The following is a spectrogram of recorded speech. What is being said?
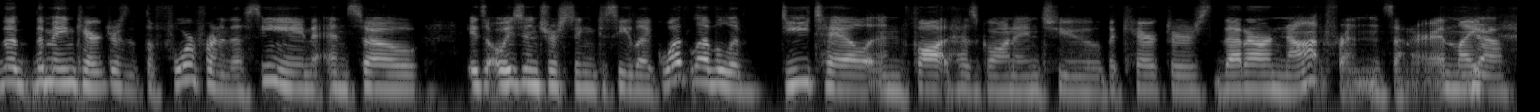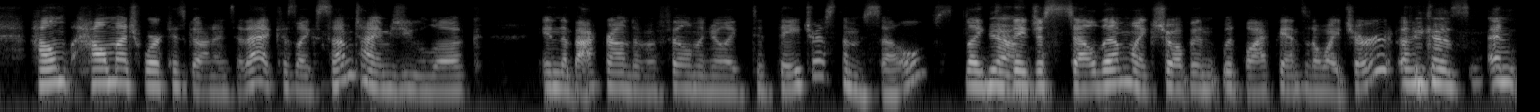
the the main character is at the forefront of the scene. And so it's always interesting to see like what level of detail and thought has gone into the characters that are not front and center and like yeah. how how much work has gone into that because like sometimes you look in the background of a film and you're like did they dress themselves? Like Yeah. did they just sell them like show up in with black pants and a white shirt? Because and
